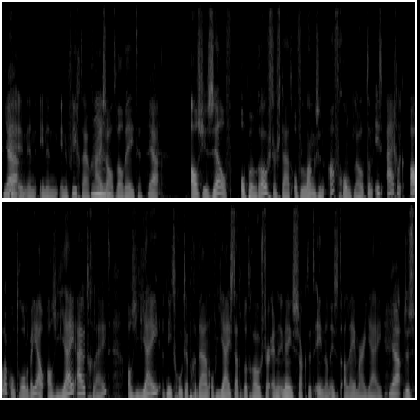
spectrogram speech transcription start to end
ja. hè, in, in, in, een, in een vliegtuig. Mm. Hij zal het wel weten. ja. Als je zelf op een rooster staat of langs een afgrond loopt, dan is eigenlijk alle controle bij jou. Als jij uitglijdt, als jij het niet goed hebt gedaan of jij staat op dat rooster en ineens zakt het in, dan is het alleen maar jij. ja. Dus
